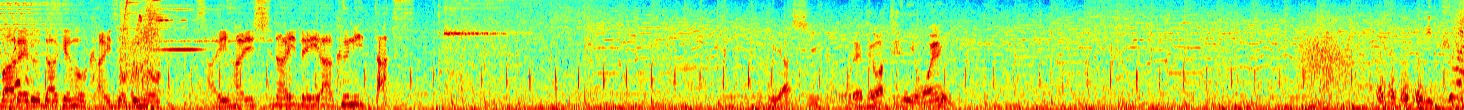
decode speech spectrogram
暴れるだけの海賊も采配次第で役に立つ。悔しいが俺では手に負えんくわよ。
